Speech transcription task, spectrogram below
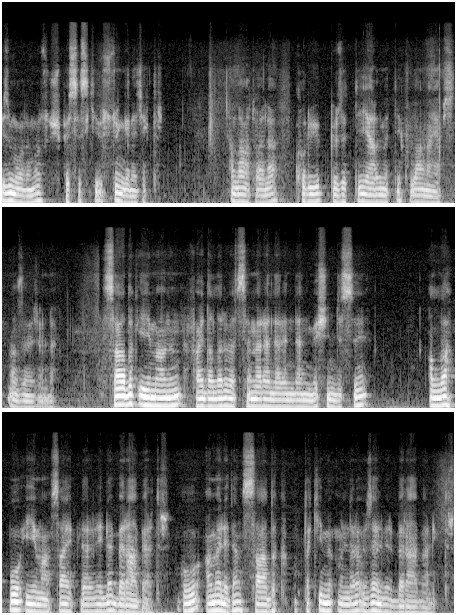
Bizim ordumuz şüphesiz ki üstün gelecektir. allah Teala koruyup gözettiği, yardım ettiği kulağına yapsın. Azze ve Celle. Sadık imanın faydaları ve semerelerinden beşincisi Allah bu iman sahipleriyle beraberdir. Bu amel eden sadık, muttaki müminlere özel bir beraberliktir.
